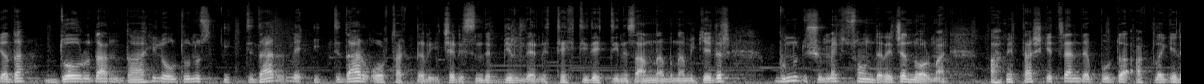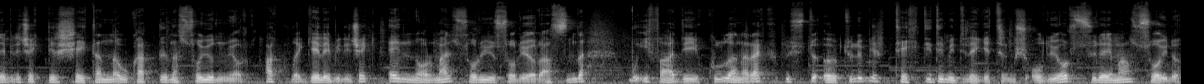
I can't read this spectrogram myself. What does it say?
Ya da doğrudan dahil olduğunuz iktidar ve iktidar ortakları içerisinde birilerini tehdit ettiğiniz anlamına mı gelir? Bunu düşünmek son derece normal. Ahmet Taş getiren de burada akla gelebilecek bir şeytanın avukatlığına soyunmuyor. Akla gelebilecek en normal soruyu soruyor aslında. Bu ifadeyi kullanarak üstü örtülü bir tehdidi mi dile getirmiş oluyor Süleyman Soylu.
